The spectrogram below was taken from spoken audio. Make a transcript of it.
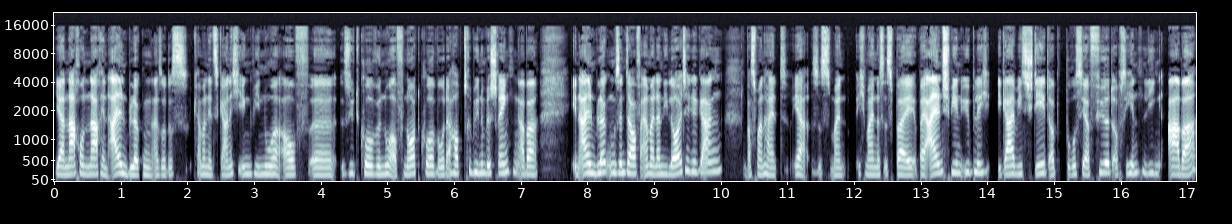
ja nach und nach in allen Blöcken. Also das kann man jetzt gar nicht irgendwie nur auf äh, Südkurve, nur auf Nordkurve oder Haupttribüne beschränken, aber in allen Blöcken sind da auf einmal dann die Leute gegangen, was man halt, ja, es ist mein, ich meine, das ist bei bei allen Spielen üblich, egal wie es steht, ob Borussia führt, ob sie hinten liegen, aber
